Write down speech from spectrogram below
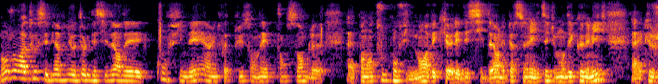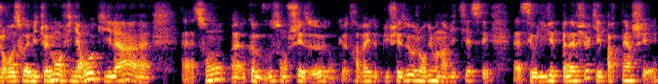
Bonjour à tous et bienvenue au Talk Décideur des confinés. Une fois de plus, on est ensemble euh, pendant tout le confinement avec euh, les décideurs, les personnalités du monde économique euh, que je reçois habituellement au Figaro qui là sont, comme vous, sont chez eux, donc travaillent depuis chez eux. Aujourd'hui, mon invité, c'est Olivier de Panafieux qui est partenaire chez,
